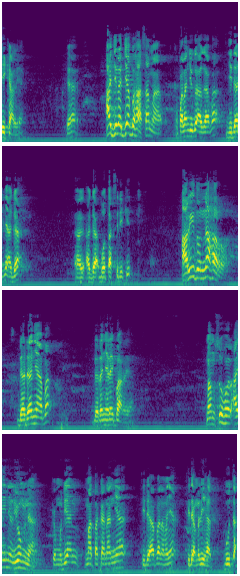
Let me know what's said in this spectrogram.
Ikal ya. Ya. Ajla jabha sama, kepala juga agak apa? Jidatnya agak agak botak sedikit. Aridun nahar, dadanya apa? Dadanya lebar ya. Mamsuhul ainil yumna, kemudian mata kanannya tidak apa namanya? Tidak melihat, buta.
